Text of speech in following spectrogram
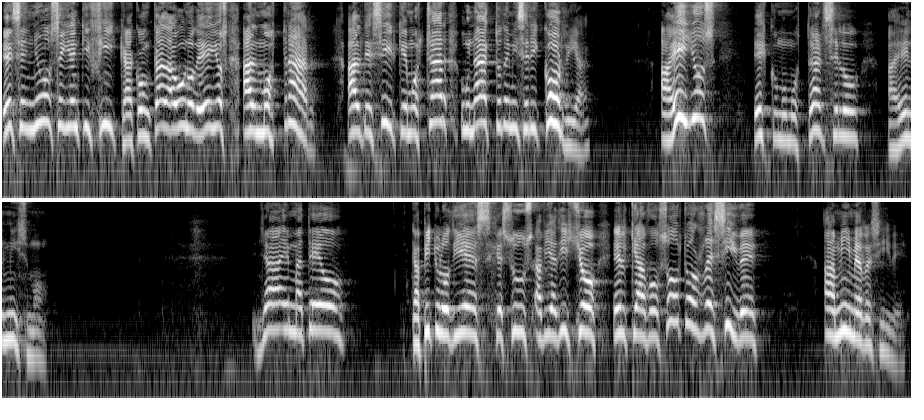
El Señor se identifica con cada uno de ellos al mostrar, al decir que mostrar un acto de misericordia a ellos es como mostrárselo a Él mismo. Ya en Mateo capítulo 10 Jesús había dicho, el que a vosotros recibe, a mí me recibe.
